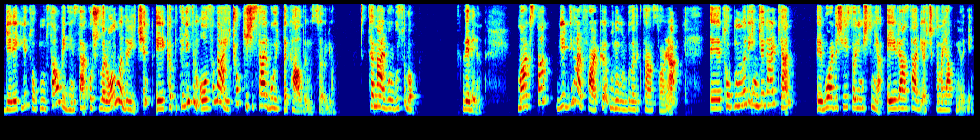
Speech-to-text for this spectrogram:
gerekli toplumsal ve dinsel koşullar olmadığı için e, kapitalizm olsa dahi çok kişisel boyutta kaldığını söylüyor. Temel vurgusu bu Weber'in. Marx'tan bir diğer farkı bunu vurguladıktan sonra e, toplumları incelerken e, bu arada şeyi söylemiştim ya evrensel bir açıklama yapmıyor diye.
